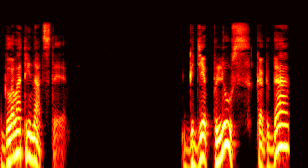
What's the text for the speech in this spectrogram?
Глава 13. Где плюс, когда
